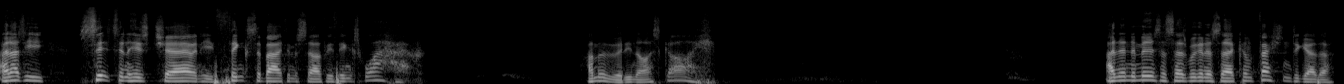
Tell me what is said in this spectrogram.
and as he sits in his chair and he thinks about himself, he thinks, wow, I'm a really nice guy. And then the minister says, We're going to say a confession together.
